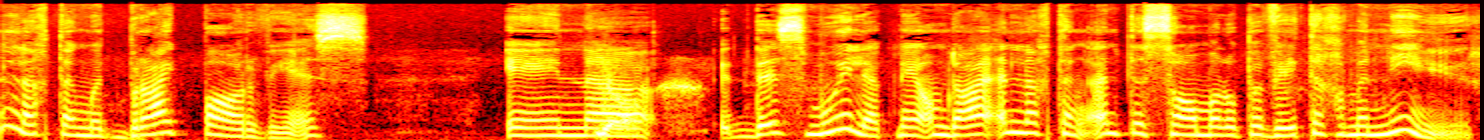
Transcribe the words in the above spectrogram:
inligting moet bruikbaar wees. En uh, ja. dis moeilik nê nee, om daai inligting in te samel op 'n wettige manier.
